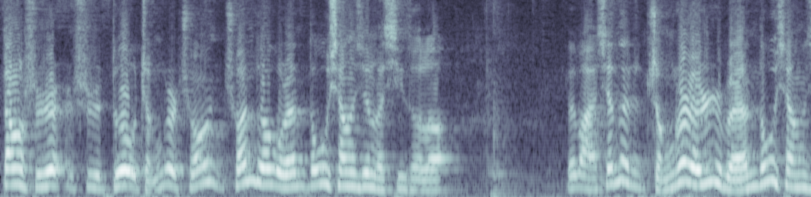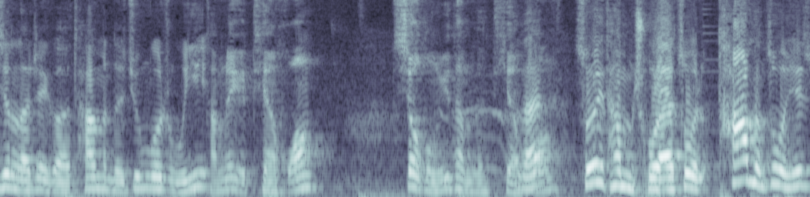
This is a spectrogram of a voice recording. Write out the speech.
当时是德整个全全德国人都相信了希特勒，对吧？现在整个的日本人都相信了这个他们的军国主义，他们那个天皇效忠于他们的天皇，，所以他们出来做，他们做些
